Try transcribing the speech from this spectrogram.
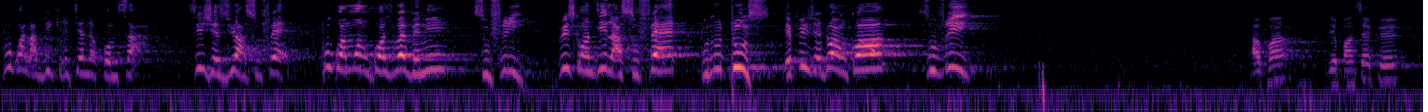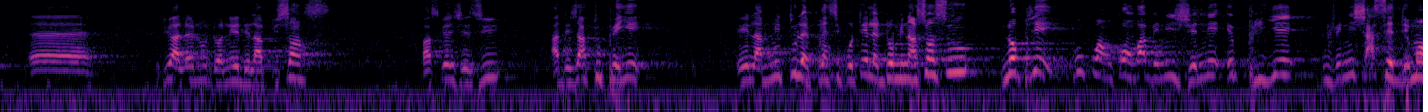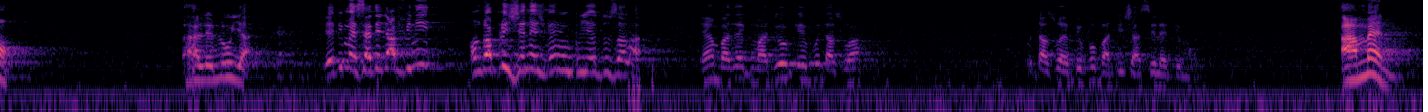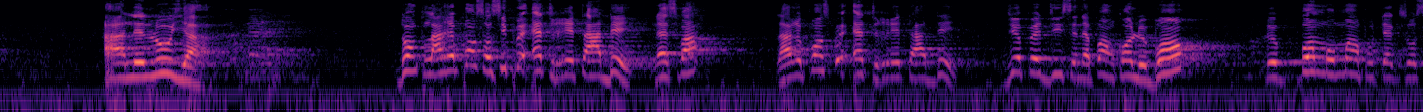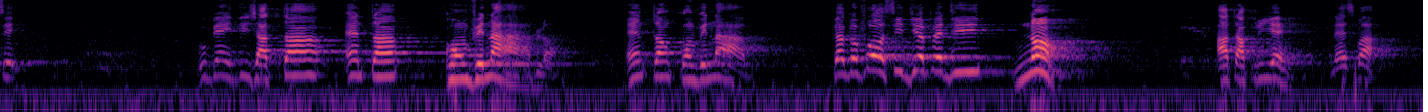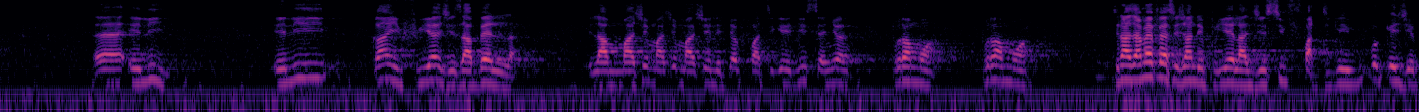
Pourquoi la vie chrétienne est comme ça? Si Jésus a souffert, pourquoi moi encore je vais venir souffrir? Puisqu'on dit qu'il a souffert pour nous tous. Et puis je dois encore souffrir. Avant, je pensais que euh, Dieu allait nous donner de la puissance. Parce que Jésus a déjà tout payé. Et il a mis toutes les principautés, les dominations sous nos pieds. Pourquoi encore on va venir gêner et prier ou venir chasser démons Alléluia. Il dit, mais c'est déjà fini. On ne doit plus gêner, je vais nous prier tout ça là. Et un basé m'a dit, ok, il faut t'asseoir. Il faut t'asseoir et puis il faut partir chasser les démons. Amen. Alléluia. Donc la réponse aussi peut être retardée, n'est-ce pas? La réponse peut être retardée. Dieu peut dire ce n'est pas encore le bon le bon moment pour t'exaucer. Ou bien il dit, j'attends un temps convenable. Un temps convenable. Quelquefois aussi, Dieu peut dire non à ta prière, n'est-ce pas? Euh, Élie, Élie, quand il fuyait Jézabel, il a marché, marché, marché, il était fatigué. Il dit Seigneur, prends-moi, prends-moi. Tu n'as jamais fait ce genre de prière là. Je suis fatigué. Il faut que je.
